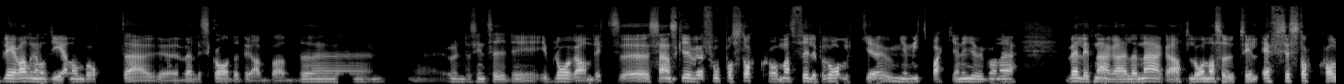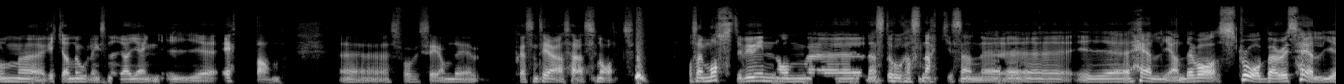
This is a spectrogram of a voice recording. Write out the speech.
Blev aldrig något genombrott där, väldigt skadedrabbad Eh, under sin tid i, i blårandigt. Eh, sen skriver Fotboll Stockholm att Filip Rolke, unge mittbacken i Djurgården, är väldigt nära eller nära att lånas ut till FC Stockholm, eh, Rickard Norlings nya gäng i ettan. Så får vi se om det presenteras här snart. Och sen måste vi inom den stora snackisen i helgen. Det var Strawberries helg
